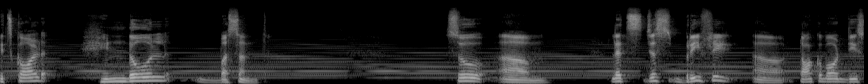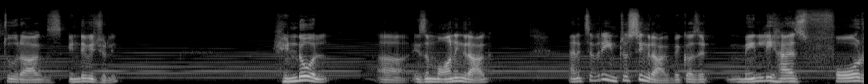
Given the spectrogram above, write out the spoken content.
It's called Hindol Basant. So um, let's just briefly uh, talk about these two rags individually. Hindol uh, is a morning rag, and it's a very interesting rag because it mainly has four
